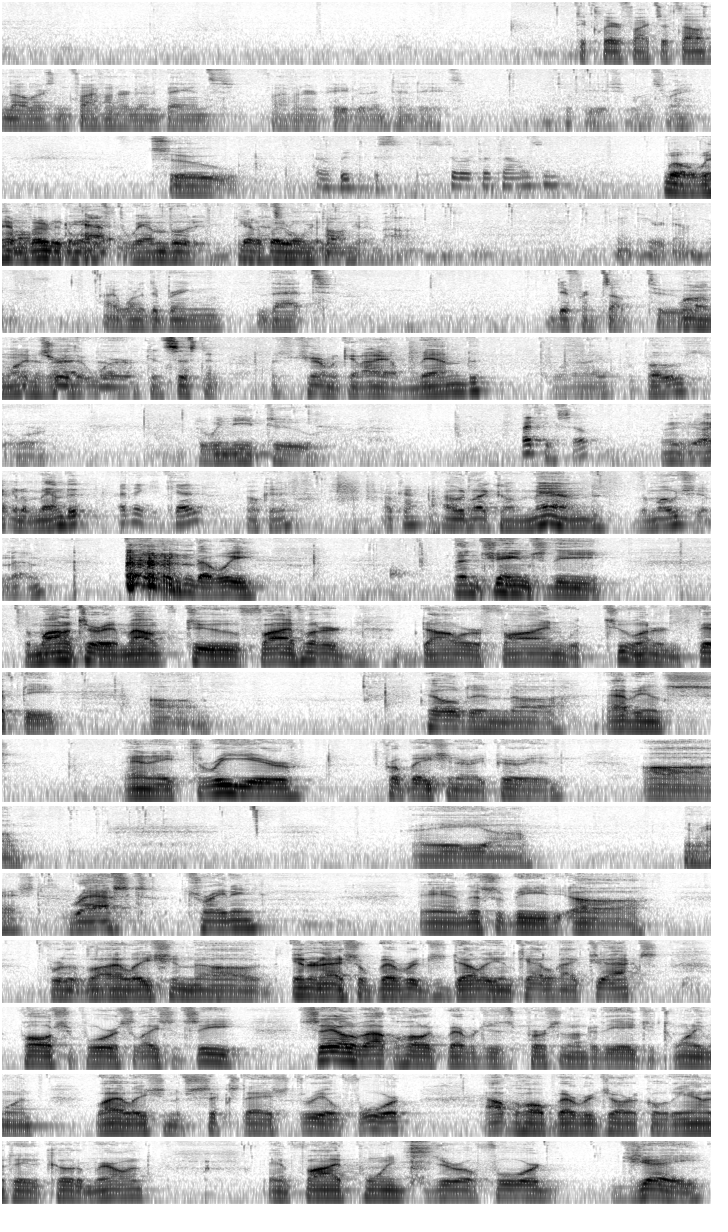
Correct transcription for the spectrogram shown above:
To clarify, it's a thousand dollars and five hundred in advance, five hundred paid within ten days. That's what the issue was, right? So, Are we s- still at the thousand? Well, we haven't voted we on have, it. to- we haven't voted. You gotta That's vote what on we're it. talking about. Can't hear down here. I wanted to bring that difference up to Well, in light of ensure that, that we're uh, consistent. Mr. Chairman, can I amend what I proposed, or do we need to, I think so. I can amend it? I think you can. Okay. Okay. I would like to amend the motion then, that we then change the, the monetary amount to five hundred dollar fine with two hundred and fifty, um, held in, uh, abeyance and a three-year probationary period. Uh, a, uh, In rest. RAST training, and this would be uh, for the violation, uh, International Beverage Deli and Cadillac Jacks, Paul Shaporis licensee, sale of alcoholic beverages to person under the age of 21, violation of 6-304, alcohol beverage article of the annotated code of Maryland, and 5.04J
